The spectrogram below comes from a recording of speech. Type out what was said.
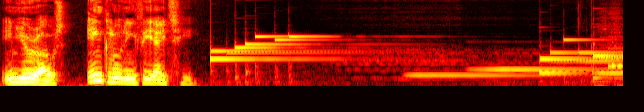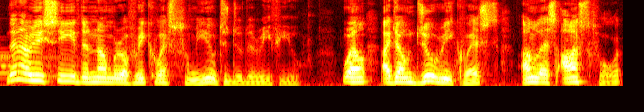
in euros including VAT. Then I received a number of requests from you to do the review. Well, I don't do requests unless asked for,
